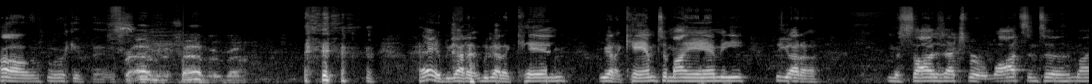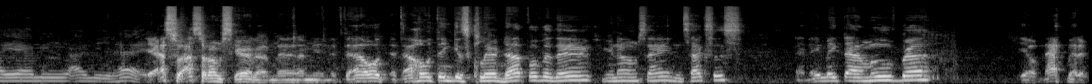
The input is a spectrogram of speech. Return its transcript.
oh, look at this! Forever, forever, bro. hey, we got a we got a cam, we got a cam to Miami. We got a massage expert Watson to Miami. I mean, hey. Yeah, that's what that's what I'm scared of, man. I mean, if that whole, if that whole thing gets cleared up over there, you know what I'm saying, in Texas, and they make that move, bro. Yo, Mac better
